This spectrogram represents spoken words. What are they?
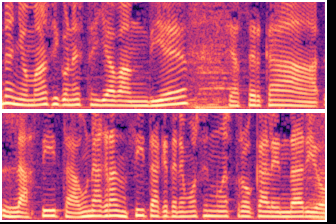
Un año más y con este ya van 10. Se acerca la cita, una gran cita que tenemos en nuestro calendario.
